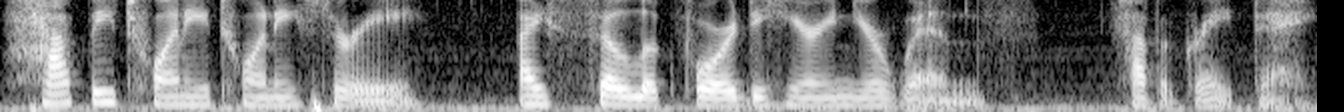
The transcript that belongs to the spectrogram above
Happy 2023. I so look forward to hearing your wins. Have a great day.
